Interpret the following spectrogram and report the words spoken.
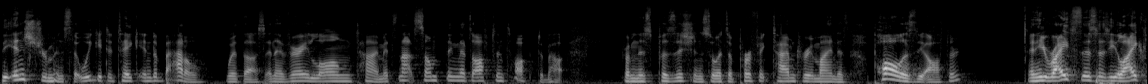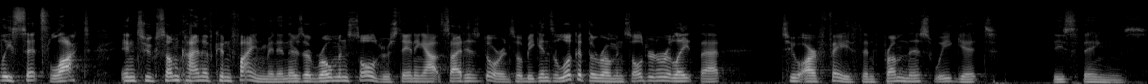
the instruments that we get to take into battle with us in a very long time. It's not something that's often talked about from this position, so it's a perfect time to remind us. Paul is the author, and he writes this as he likely sits locked into some kind of confinement, and there's a Roman soldier standing outside his door. And so he begins to look at the Roman soldier and relate that to our faith. And from this, we get these things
